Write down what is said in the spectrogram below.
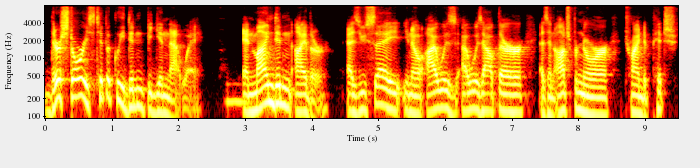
Their stories typically didn't begin that way. Mm-hmm. And mine didn't either. As you say, you know, I was I was out there as an entrepreneur trying to pitch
